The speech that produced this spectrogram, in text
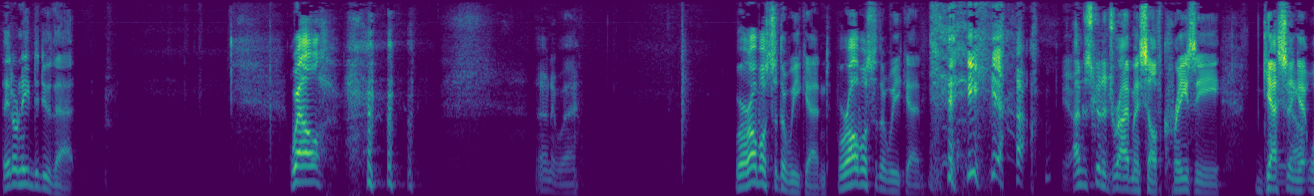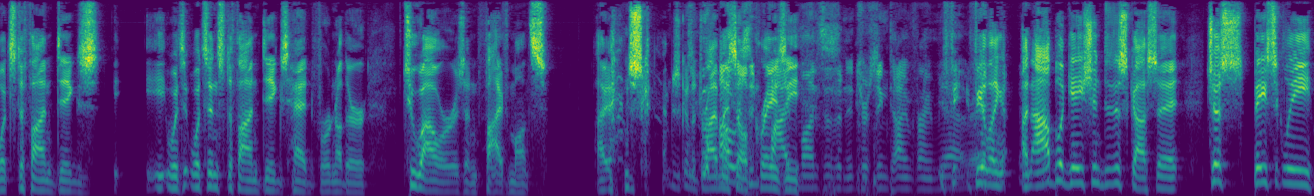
They don't need to do that. Well, anyway. We're almost to the weekend. We're almost to the weekend. yeah. I'm just going to drive myself crazy guessing at what Stefon Diggs what's what's in Stefon Diggs' head for another two hours and five months. I, I'm just I'm just going to drive myself crazy, Five months is an interesting time frame. Yeah, fe- right. feeling an obligation to discuss it. Just basically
